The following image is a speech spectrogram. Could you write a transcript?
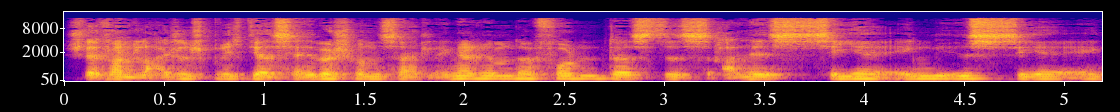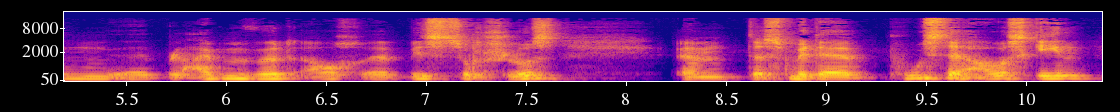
Stefan Leitl spricht ja selber schon seit längerem davon, dass das alles sehr eng ist, sehr eng äh, bleiben wird, auch äh, bis zum Schluss ähm, das mit der Puste ausgehen,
